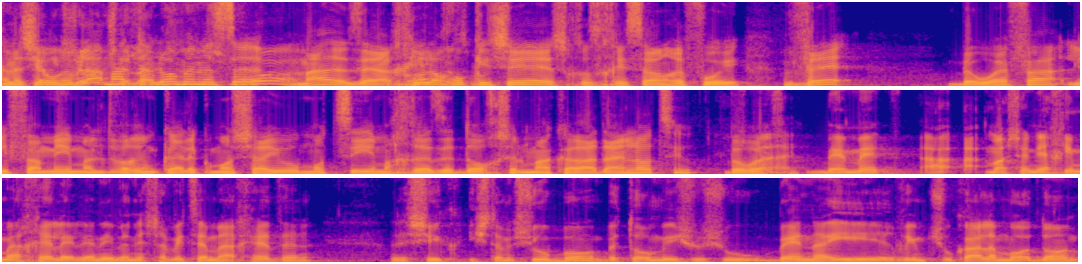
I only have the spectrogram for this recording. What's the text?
אנשים אומרים, למה אתה שלו?" לא מנסה? שבועה. מה, זה הכי לא שבועה חוקי. שיש, חיסיון רפואי. ובוופא, לפעמים על דברים כאלה כמו שהיו, מוציאים אחרי זה דוח של מה קרה, עדיין לא הוציאו. באמת, מה שאני הכי מאחל לאלני, ואני עכשיו אצא מהחדר, זה שישתמשו בו בתור מישהו שהוא בן העיר ועם תשוקה למועדון,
